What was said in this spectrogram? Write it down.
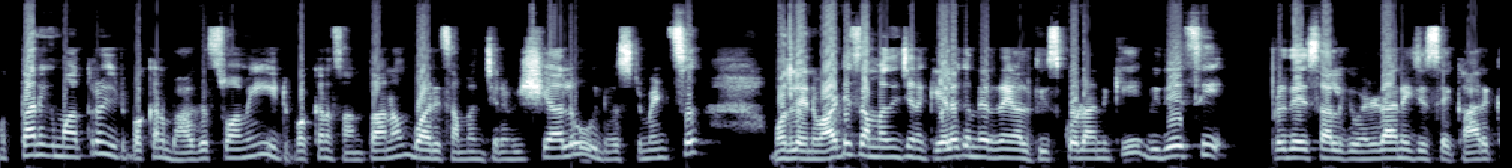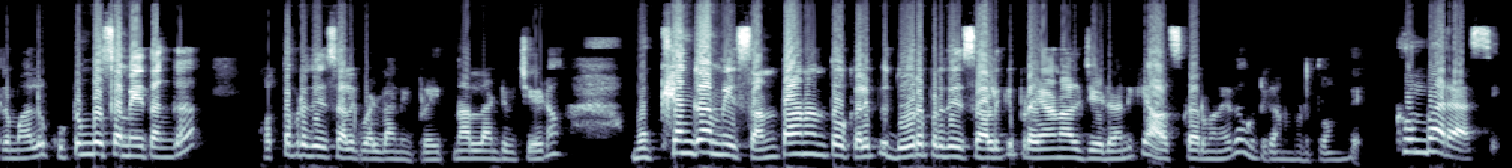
మొత్తానికి మాత్రం ఇటు పక్కన భాగస్వామి ఇటు పక్కన సంతానం వారికి సంబంధించిన విషయాలు ఇన్వెస్ట్మెంట్స్ మొదలైన వాటికి సంబంధించిన కీలక నిర్ణయాలు తీసుకోవడానికి విదేశీ ప్రదేశాలకు వెళ్ళడానికి చేసే కార్యక్రమాలు కుటుంబ సమేతంగా కొత్త ప్రదేశాలకు వెళ్ళడానికి ప్రయత్నాలు లాంటివి చేయడం ముఖ్యంగా మీ సంతానంతో కలిపి దూర ప్రదేశాలకి ప్రయాణాలు చేయడానికి ఆస్కారం అనేది ఒకటి కనబడుతోంది. కుంభరాశి.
